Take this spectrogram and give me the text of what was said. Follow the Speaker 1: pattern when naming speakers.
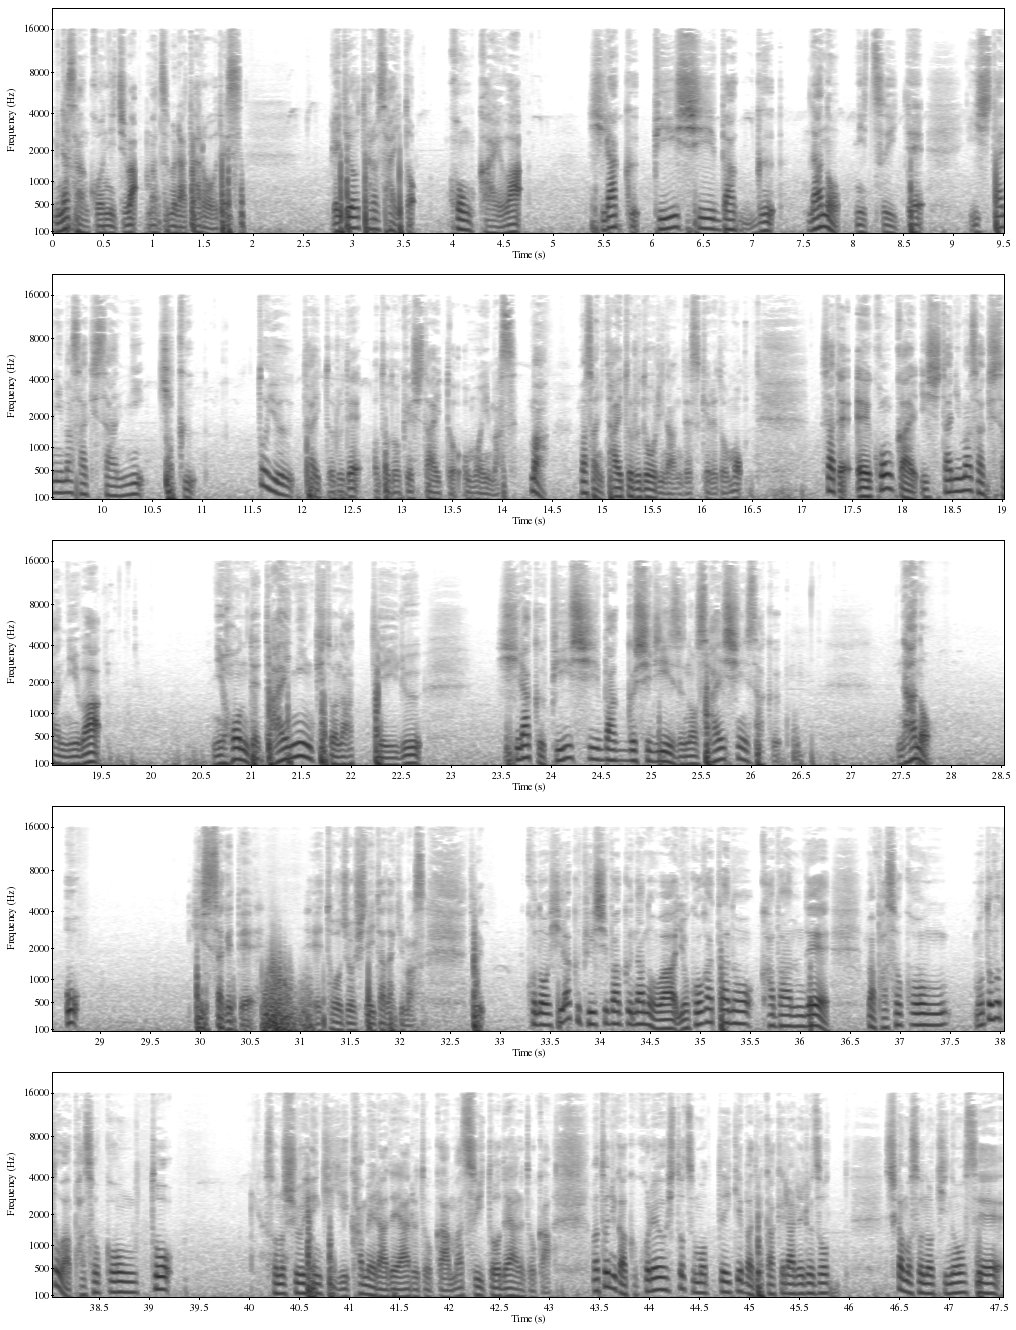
Speaker 1: 皆さんこんにちは松村太郎です。レディオタロサイト今回は開く PC バッグナノについて石谷正樹さんに聞くというタイトルでお届けしたいと思います。まあまさにタイトル通りなんですけれども。さて、えー、今回石谷正樹さんには日本で大人気となっている開く PC バッグシリーズの最新作ナノ引っ提げて、え、登場していただきます。でこの開く PC バッグナノは横型のカバンで、まあ、パソコンもともとはパソコンとその周辺機器カメラであるとか、まあ、水筒であるとか、まあ、とにかくこれを一つ持っていけば出かけられるぞ。しかもその機能性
